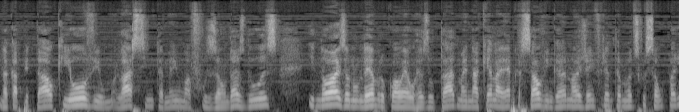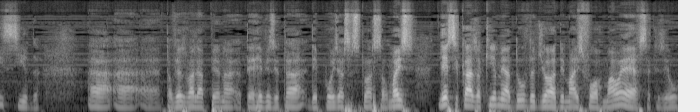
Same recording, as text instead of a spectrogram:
na capital, que houve um, lá sim também uma fusão das duas. E nós, eu não lembro qual é o resultado, mas naquela época, salvo engano, nós já enfrentamos uma discussão parecida. Ah, ah, ah, talvez valha a pena até revisitar depois essa situação. Mas Nesse caso aqui, a minha dúvida de ordem mais formal é essa, quer dizer, eu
